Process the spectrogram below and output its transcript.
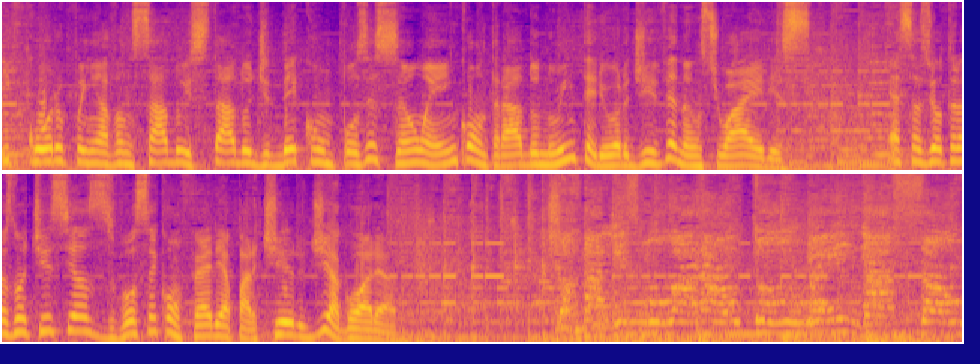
E corpo em avançado estado de decomposição é encontrado no interior de Venâncio Aires. Essas e outras notícias você confere a partir de agora. Jornalismo Arauto em ação.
